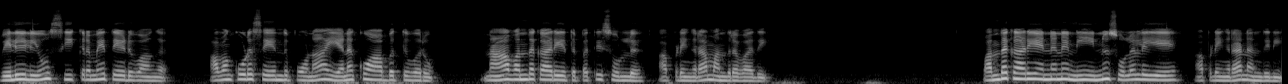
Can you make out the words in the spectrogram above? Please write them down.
வெளியிலையும் சீக்கிரமே தேடுவாங்க. அவன் கூட சேர்ந்து போனால் எனக்கும் ஆபத்து வரும். நான் வந்த காரியத்தை பற்றி சொல்லு அப்படிங்கிறா மந்திரவாதி. வந்த காரியம் என்னென்னு நீ இன்னும் சொல்லலையே அப்படிங்கிறா நந்தினி.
